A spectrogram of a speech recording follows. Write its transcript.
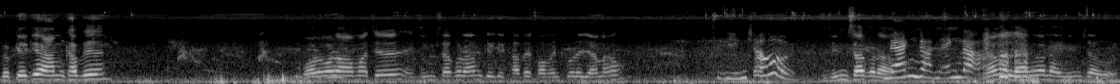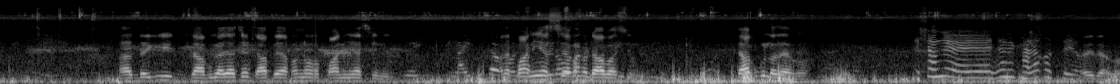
তো কে কে আম খাবে? বড় বড় আম আছে হিমসাগর আম কে কে খাবে কমেন্ট করে জানাও। হিমসাগর? হিমসাগর ল্যাংড়া ল্যাংড়া। না না ল্যাংড়া না হিমসাগর। আর দেখি ডাব গাছ আছে ডাবে এখনও পানি আসেনি। মানে পানি আসছে এখনও ডাব আসেনি। ডাবগুলো দেখো। এর সঙ্গে এর সঙ্গে খেলা করতে এই দেখো।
